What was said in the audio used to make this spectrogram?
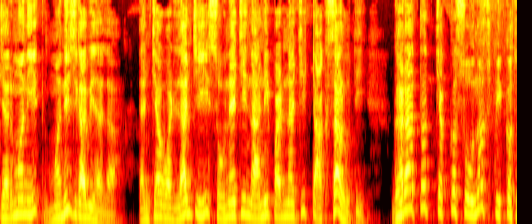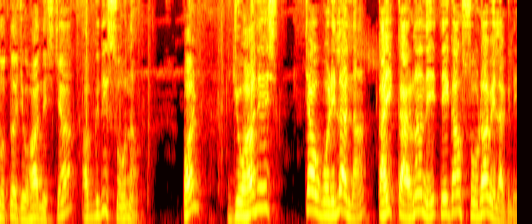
जर्मनीत मनीष गावी झाला. त्यांच्या वडिलांची सोन्याची नाणी पाडण्याची टाकसाळ होती. घरातच चक्क सोनंच पिकत होतं जोहानेसच्या अगदी सोनं. पण जोहानेसच्या वडिलांना काही कारणाने ते गाव सोडावे लागले.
